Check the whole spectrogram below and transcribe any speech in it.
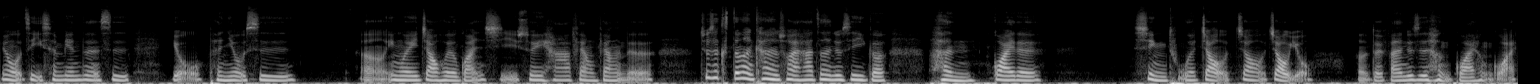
因为我自己身边真的是有朋友是，呃，因为教会的关系，所以他非常非常的，就是真的看得出来，他真的就是一个很乖的信徒和教教教友。嗯，对，反正就是很乖很乖。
